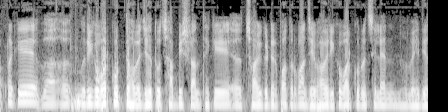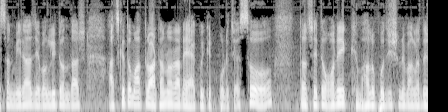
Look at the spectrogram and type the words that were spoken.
আপনাকে রিকভার করতে হবে। যেহেতু ২৬ রান থেকে ছয় উইকেটের পতন পান যেভাবে রিকভার করেছিলেন মেহেদি হাসান মিরাজ এবং লিটন দাস, আজকে তো মাত্র আটান্ন রানে এক উইকেট পড়েছে। সো তার সাথে অনেক ভালো পজিশনে বাংলাদেশ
